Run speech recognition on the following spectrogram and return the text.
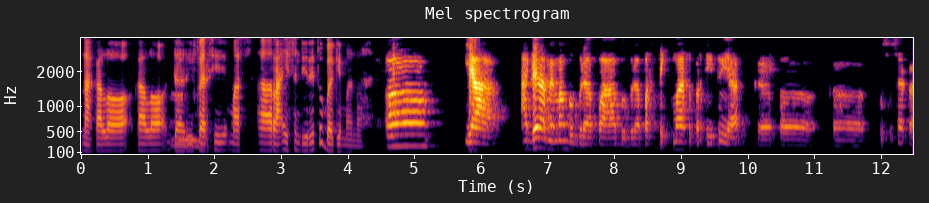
Nah kalau kalau dari hmm. versi Mas uh, Rais sendiri itu bagaimana? Uh, ya ada memang beberapa beberapa stigma seperti itu ya ke, ke ke khususnya ke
